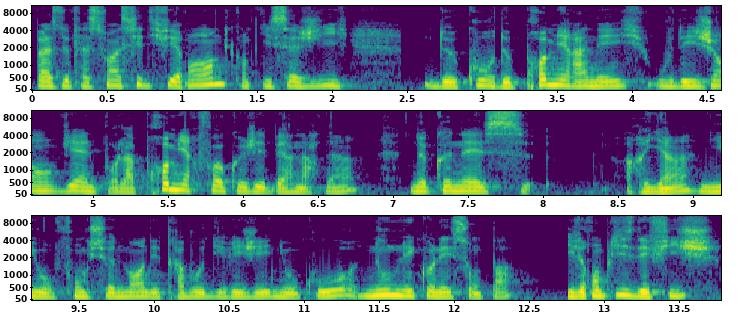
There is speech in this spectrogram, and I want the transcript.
passent de façon assez différente quand il s'agit de cours de première année où des gens viennent pour la première fois que j'ai Bernardin, ne connaissent rien, ni au fonctionnement des travaux dirigés, ni au cours. Nous ne les connaissons pas. Ils remplissent des fiches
